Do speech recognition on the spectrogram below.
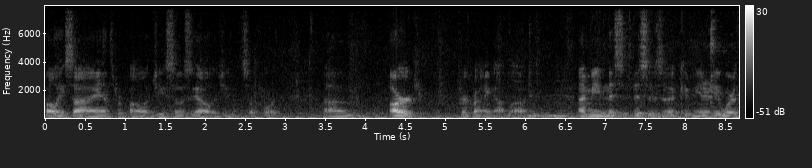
poli sci, anthropology, sociology, and so forth. Um, art, for crying out loud. I mean, this this is a community worth.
